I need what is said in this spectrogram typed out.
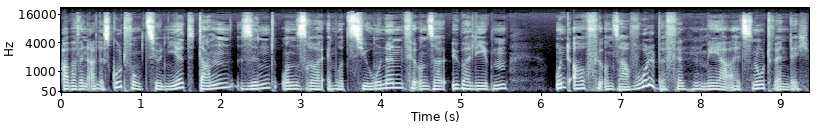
Aber wenn alles gut funktioniert, dann sind unsere Emotionen für unser Überleben und auch für unser Wohlbefinden mehr als notwendig.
